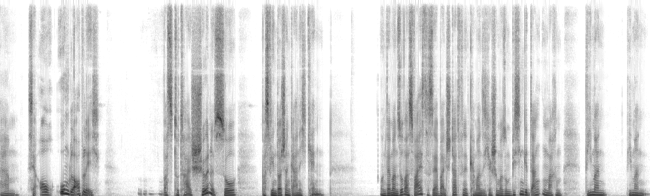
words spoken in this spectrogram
ähm, ist ja auch unglaublich, was total Schönes, so, was wir in Deutschland gar nicht kennen. Und wenn man sowas weiß, dass er bald stattfindet, kann man sich ja schon mal so ein bisschen Gedanken machen, wie man, wie man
